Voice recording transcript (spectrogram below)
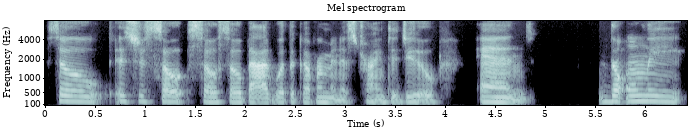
So it's just so so so bad what the government is trying to do, and the only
